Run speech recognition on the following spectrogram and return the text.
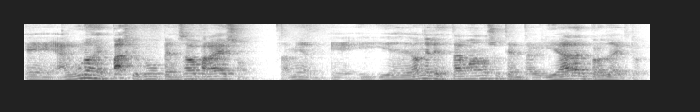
eh, algunos espacios que hemos pensado para eso también y, desde dónde le estamos dando sustentabilidad al proyecto.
